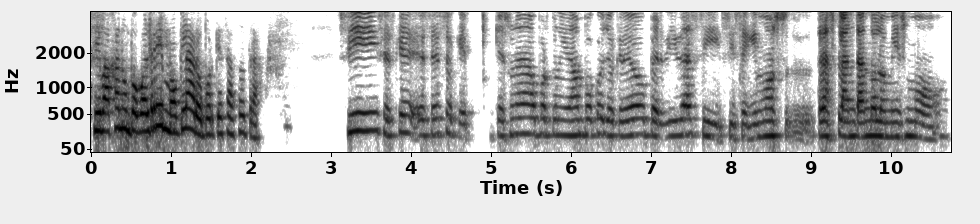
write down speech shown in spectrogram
Si bajan un poco el ritmo, claro, porque esa es otra. Sí, es que es eso, que, es una oportunidad un poco, yo creo, perdida si, si seguimos eh, trasplantando lo mismo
